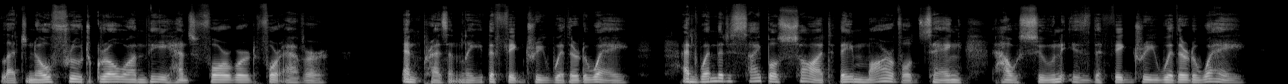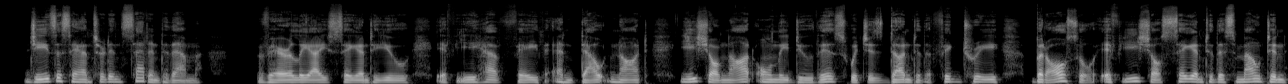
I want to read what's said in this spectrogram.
Let no fruit grow on thee henceforward for ever. And presently the fig tree withered away. And when the disciples saw it, they marveled, saying, How soon is the fig tree withered away? Jesus answered and said unto them, Verily I say unto you, if ye have faith and doubt not, ye shall not only do this which is done to the fig tree, but also if ye shall say unto this mountain,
